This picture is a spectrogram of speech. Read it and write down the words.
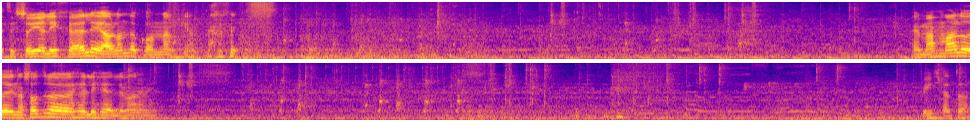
Este soy el IGL hablando con Nankian. el más malo de nosotros es el IGL, madre mía. Pisator.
